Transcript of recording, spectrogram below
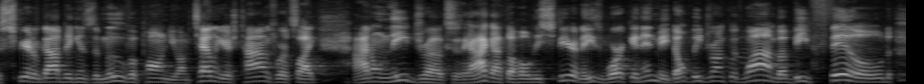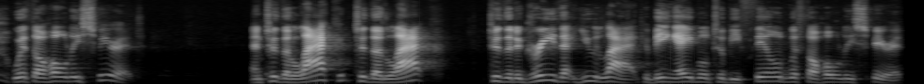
The Spirit of God begins to move upon you. I'm telling you, there's times where it's like, I don't need drugs. It's like, I got the Holy Spirit, and He's working in me. Don't be drunk with wine, but be filled with the Holy Spirit. And to the lack, to the lack to the degree that you lack being able to be filled with the Holy Spirit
